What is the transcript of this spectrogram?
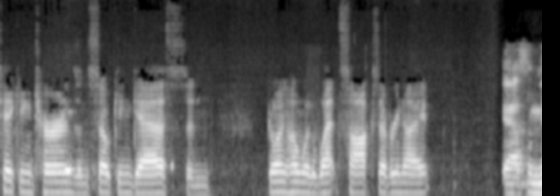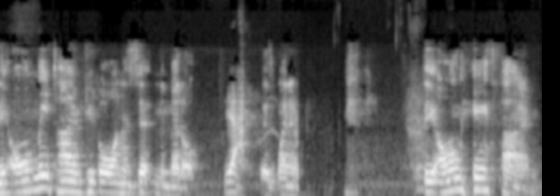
taking turns and soaking guests and going home with wet socks every night. Yes, and the only time people want to sit in the middle Yeah, is when it. the only time.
